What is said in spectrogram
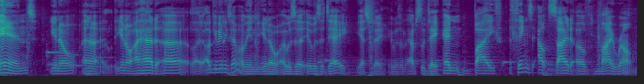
And you know, uh, you know, I had. Uh, I'll give you an example. I mean, you know, it was a it was a day yesterday. It was an absolute day, and by things outside of my realm,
